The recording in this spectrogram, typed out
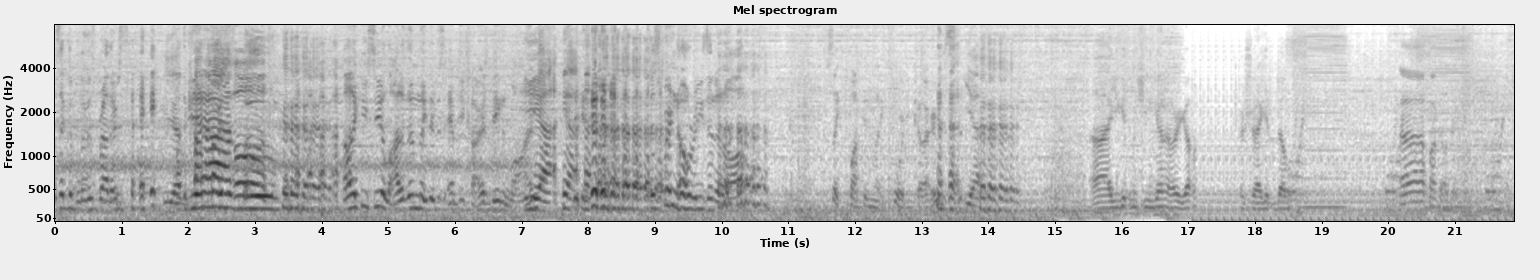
It's like the Blues Brothers thing. Yeah. The cop Yeah, oh. boom. I like you see a lot of them, like they're just empty cars being launched. Yeah, yeah. just for no reason at all. It's like fucking like 40 cars. yeah. Uh, you get the machine gun. I already got one. Or should I get the double? uh, fuck, I'll take it.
